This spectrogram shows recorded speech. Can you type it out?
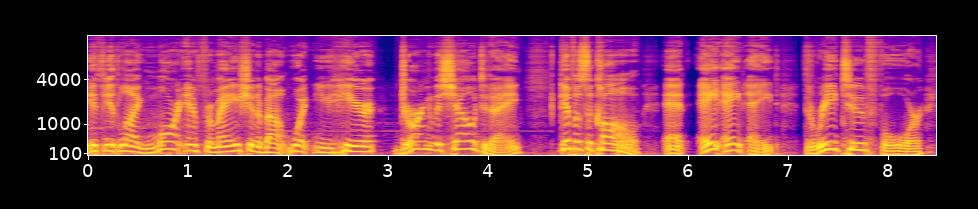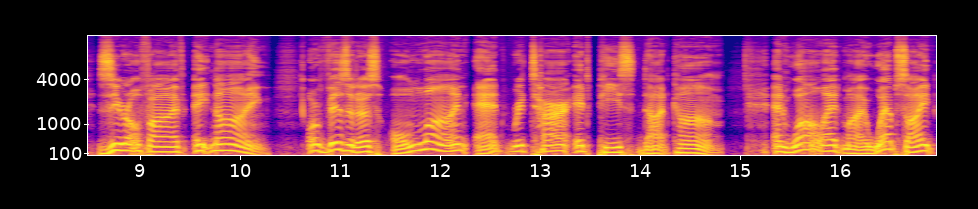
If you'd like more information about what you hear during the show today, give us a call at 888 324 0589 or visit us online at retireatpeace.com. And while at my website,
